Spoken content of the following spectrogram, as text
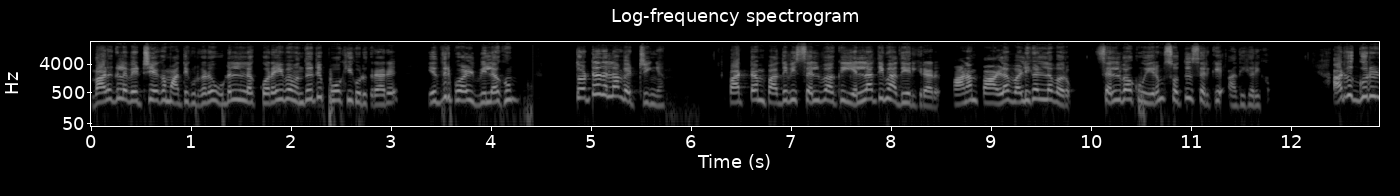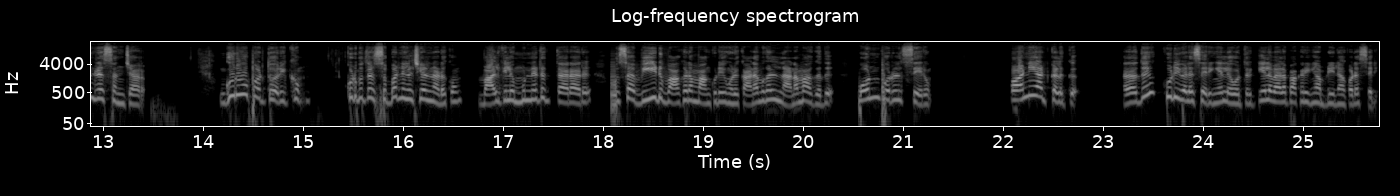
வழக்குல வெற்றியாக மாற்றி கொடுக்குறாரு உடல்நல குறைவை வந்துட்டு போக்கி கொடுக்குறாரு எதிர்ப்புகள் விலகும். தொட்டதெல்லாம் வெற்றிங்க. பட்டம், பதவி, செல்வாக்கு எல்லாத்தையுமே அதிகரிக்கிறாரு. பணம் பல வழிகள்ல வரும். செல்வாக்கு உயரும், சொத்து சேர்க்கை அதிகரிக்கும். அடுத்து குருன்ற சஞ்சாரம். பொறுத்த வரைக்கும் குடும்பத்துல சுப நிகழ்ச்சிகள் நடக்கும். வாழ்க்கையில முன்னேற்றத்த தராரு. புதுசா வீடு, வாகனம் வாங்கக்கூடிய உங்களுடைய கனவுகள் நனவாகுது. பொன், பொருள் சேரும். பணியாட்களுக்கு அதாவது கூடி வேலை செய்றீங்க, இல்ல ஒருத்தர் கீழ வேலை பார்க்குறீங்க அப்படின்னா கூட சரி.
